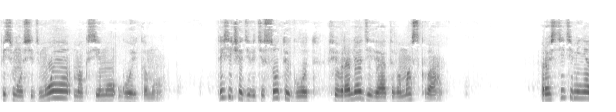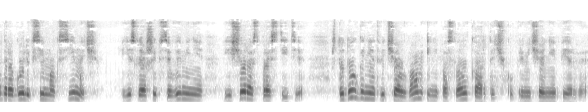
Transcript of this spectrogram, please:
Письмо седьмое Максиму Горькому. 1900 год, февраля 9 Москва. Простите меня, дорогой Алексей Максимыч, если ошибся в имени, еще раз простите, что долго не отвечал вам и не послал карточку, примечание первое.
